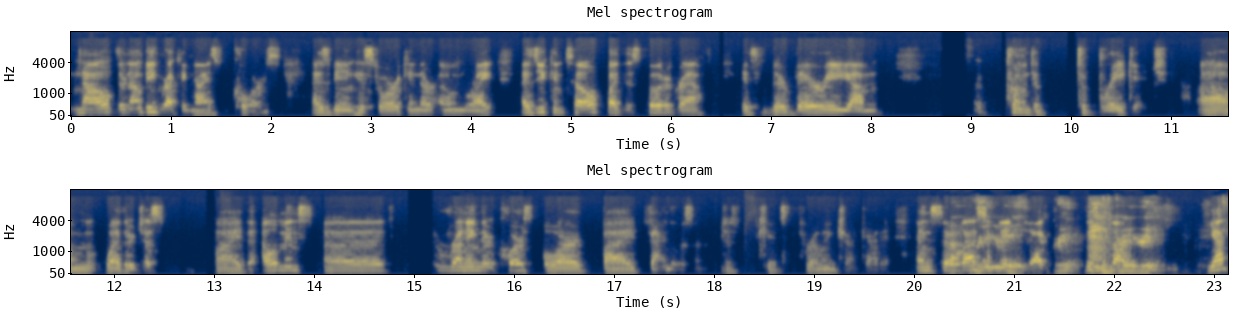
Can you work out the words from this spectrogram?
now they're now being recognized, of course, as being historic in their own right. As you can tell by this photograph, it's they're very um, prone to, to breakage, um, whether just by the elements uh, running their course or by vandalism, just kids throwing junk at it. And so uh, last Gregory, time Gregory, Gregory, yes.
